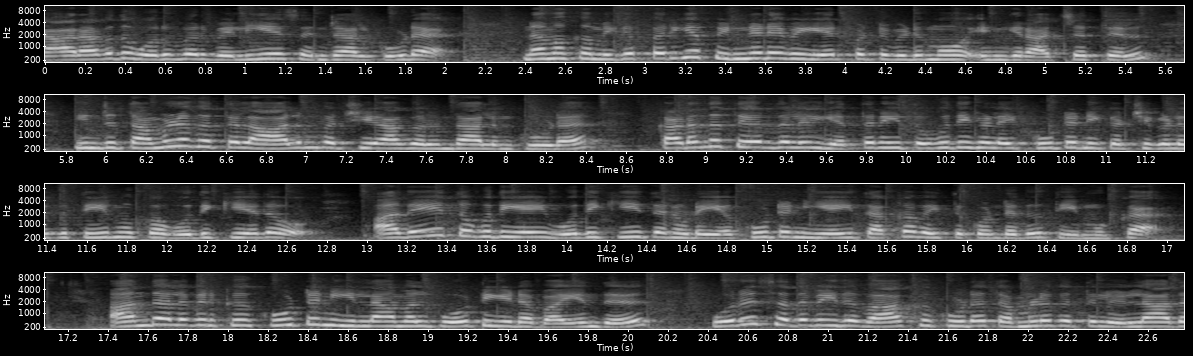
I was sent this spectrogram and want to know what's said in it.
யாராவது ஒருவர் வெளியே சென்றால் கூட நமக்கு மிகப்பெரிய பின்னடைவு ஏற்பட்டு விடுமோ என்கிற அச்சத்தில் இன்று தமிழகத்தில் ஆளும் கட்சியாக இருந்தாலும் கூட கடந்த தேர்தலில் எத்தனை தொகுதிகளை கூட்டணி கட்சிகளுக்கு திமுக ஒதுக்கியதோ அதே தொகுதியை ஒதுக்கி தன்னுடைய கூட்டணியை தக்க வைத்து கொண்டது திமுக. அந்த அளவிற்கு கூட்டணி இல்லாமல் போட்டியிட பயந்து ஒரு சதவீத வாக்கு கூட தமிழகத்தில் இல்லாத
